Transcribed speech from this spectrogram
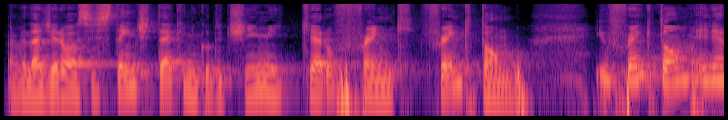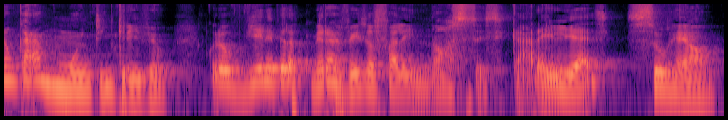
na verdade, era o assistente técnico do time, que era o Frank, Frank Tom. E o Frank Tom, ele era um cara muito incrível. Quando eu vi ele pela primeira vez, eu falei: "Nossa, esse cara ele é surreal".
